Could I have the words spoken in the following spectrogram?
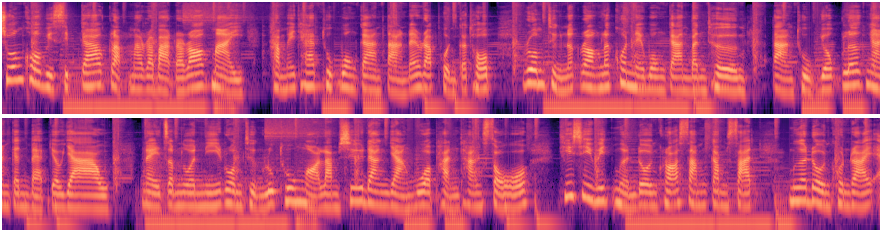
ช่วงโควิด -19 กลับมาระบาดระลอกใหม่ ทำให้แทบทุกวงการต่างได้รับผลกระทบ รวมถึงนักร้องและคนในวงการบันเทิง ต่างถูกยกเลิกงานกันแบบยาวๆ ในจำนวนนี้รวมถึงลูกทุ่งหมอลำชื่อดังอย่างบัวผันทางโส ที่ชีวิตเหมือนโดนเคราะห์ซ้ำกรรมซัด เมื่อโดนคนร้ายแอ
